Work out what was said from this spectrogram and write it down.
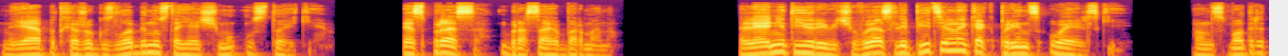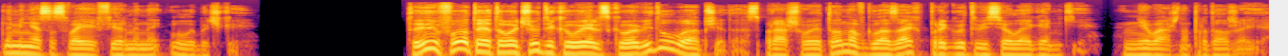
Я подхожу к Злобину, стоящему у стойки. «Эспрессо», — бросаю бармену. «Леонид Юрьевич, вы ослепительны, как принц Уэльский». Он смотрит на меня со своей фирменной улыбочкой. «Ты фото этого чудика Уэльского видел вообще-то?» — спрашивает он, а в глазах прыгают веселые огоньки. «Неважно, продолжаю.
